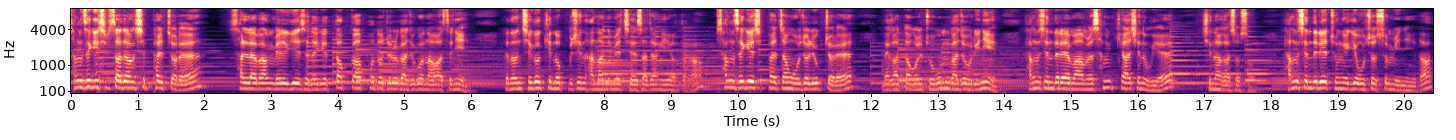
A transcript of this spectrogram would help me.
창세기 14장 18절에 살레방 멜기세덱이 떡과 포도주를 가지고 나왔으니 그는 지극히 높으신 하나님의 제사장이었더라. 창세기 18장 5절 6절에 내가 떡을 조금 가져오리니 당신들의 마음을 삼게 하신 후에 지나가소서. 당신들의 종에게 오셨음이니이다.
